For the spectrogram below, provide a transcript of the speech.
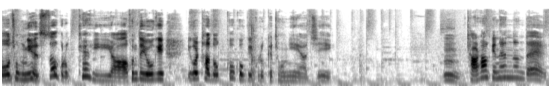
어, 정리했어? 그렇게? 이야. 근데 여기 이걸 다 넣고 거기 그렇게 정리해야지. 응, 잘 하긴 했는데,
